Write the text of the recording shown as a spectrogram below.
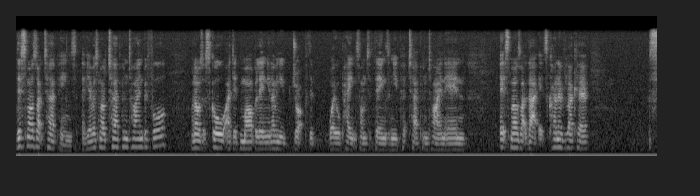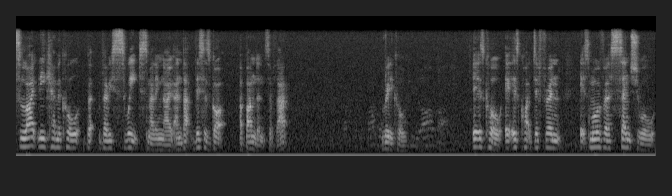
This smells like terpenes. Have you ever smelled turpentine before? When I was at school, I did marbling. You know when you drop the oil paints onto things and you put turpentine in it smells like that. It's kind of like a slightly chemical but very sweet smelling note and that this has got abundance of that. Really cool. It is cool. It is quite different. It's more of a sensual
